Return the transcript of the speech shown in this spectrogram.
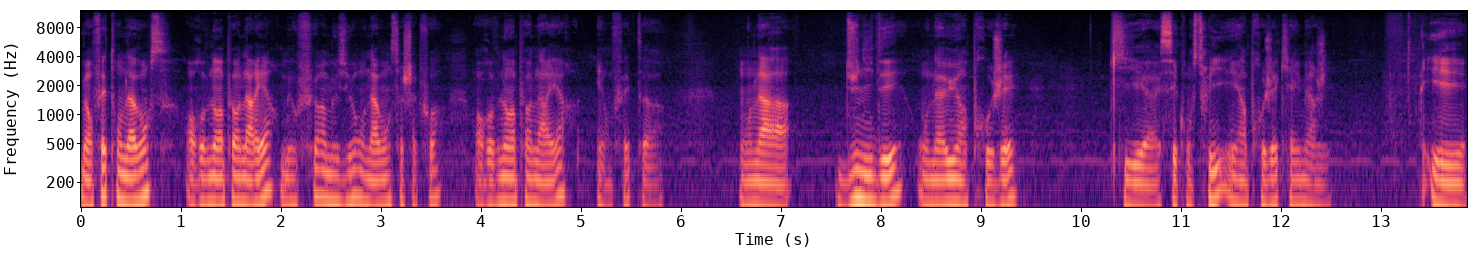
mais en fait, on avance en revenant un peu en arrière, mais au fur et à mesure, on avance à chaque fois en revenant un peu en arrière. Et en fait, euh, on a d'une idée, on a eu un projet qui euh, s'est construit et un projet qui a émergé. Et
